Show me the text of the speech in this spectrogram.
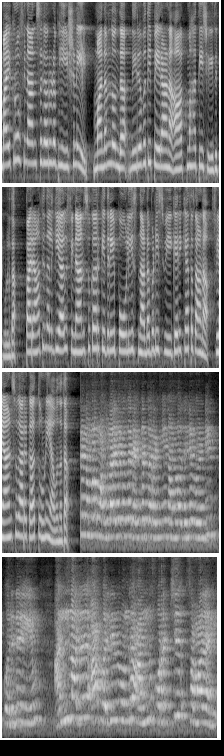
മൈക്രോ ഫിനാൻസുകാരുടെ ഭീഷണിയിൽ മനം നൊന്ത് നിരവധി പേരാണ് ആത്മഹത്യ ചെയ്തിട്ടുള്ളത്. പരാതി നൽകിയാൽ ഫിനാൻസുകാർക്കെതിരെ പോലീസ് നടപടി സ്വീകരിക്കാത്തതാണ് ഫിനാൻസുകാർക്ക് തുണിയാവുന്നത്. നമ്മൾ നമ്മൾ അന്ന് അത് ആ പൊരുത് കൊണ്ട് അന്ന് കുറച്ച് സമാധാനം.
